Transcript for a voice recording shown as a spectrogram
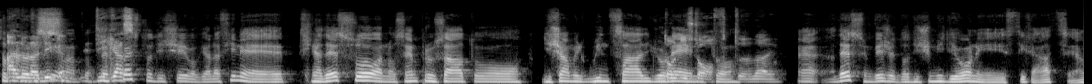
Allora, Sì, ma sopravvissute. per dica- questo dicevo che alla fine fino adesso hanno sempre usato diciamo il guinzaglio Tony lento Soft, dai. Eh, adesso invece 12 milioni sti cazzi ah,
